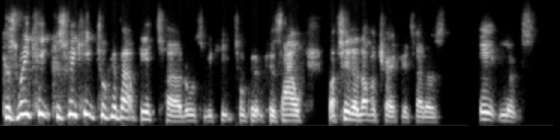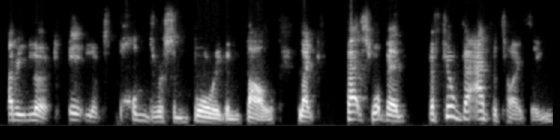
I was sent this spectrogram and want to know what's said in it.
because we keep because we keep talking about the Eternals, we keep talking because how I've seen another trailer for Eternals. It looks, I mean, look, it looks ponderous and boring and dull. Like that's what they're the film they're advertising.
